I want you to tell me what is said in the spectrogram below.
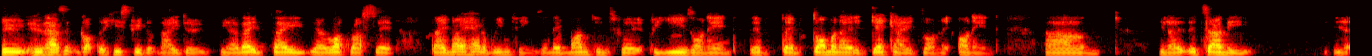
who who hasn't got the history that they do. You know, they they you know, like Russ said, they know how to win things, and they've won things for, for years on end. They've they've dominated decades on on end. Um, you know, it's only you know,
